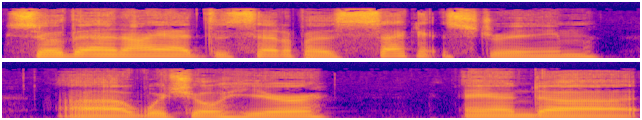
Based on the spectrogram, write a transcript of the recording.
So then I had to set up a second stream, uh, which you'll hear, and uh,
